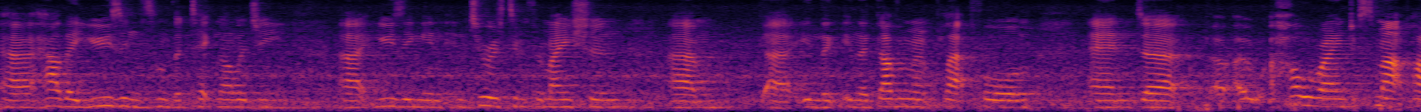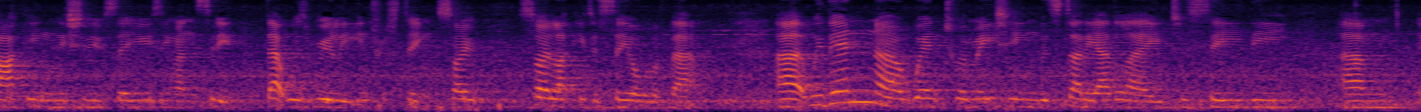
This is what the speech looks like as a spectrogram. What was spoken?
uh, how they're using some of the technology uh, using in, in, tourist information, um, uh, in, the, in the government platform, and uh, a, a, whole range of smart parking initiatives they're using around the city. That was really interesting. So, so lucky to see all of that. Uh, we then uh, went to a meeting with Study Adelaide to see the um, uh,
